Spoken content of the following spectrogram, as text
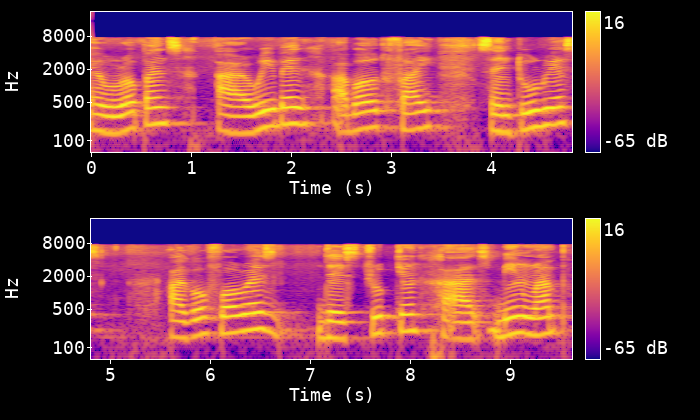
Europeans arrived about five centuries ago, forest destruction has been rampant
